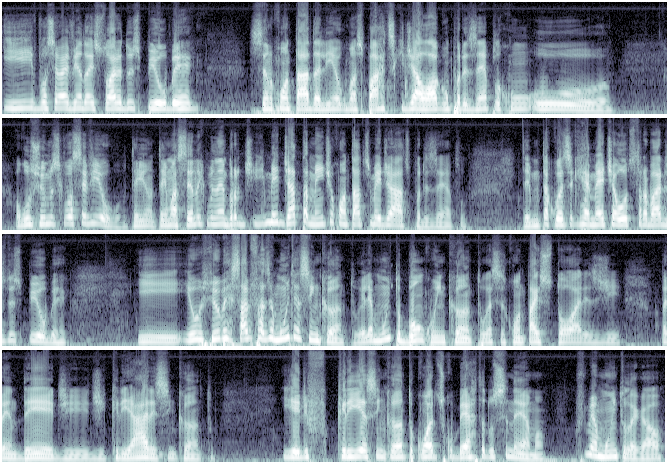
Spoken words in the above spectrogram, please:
E você vai vendo a história do Spielberg sendo contada ali em algumas partes que dialogam, por exemplo, com o. Alguns filmes que você viu. Tem, tem uma cena que me lembrou de, imediatamente o Contatos Imediatos, por exemplo. Tem muita coisa que remete a outros trabalhos do Spielberg. E, e o Spielberg sabe fazer muito esse encanto. Ele é muito bom com encanto, esse contar histórias, de prender, de, de criar esse encanto. E ele cria esse encanto com a descoberta do cinema. O filme é muito legal.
